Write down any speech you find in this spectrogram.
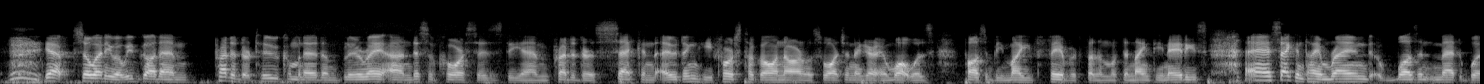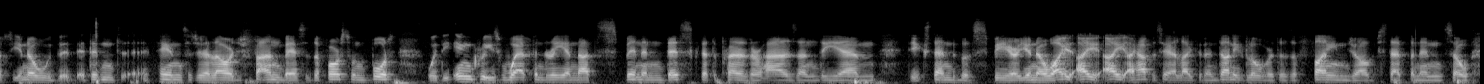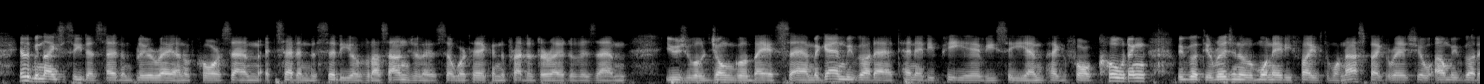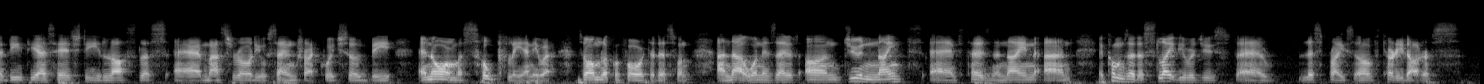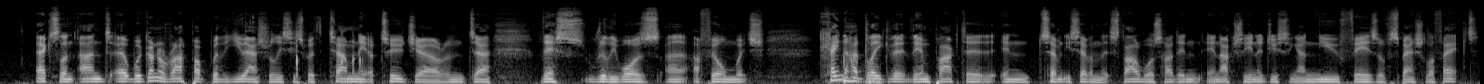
yeah, so anyway, we've got um, Predator 2 coming out on Blu-ray, and this, of course, is the um, Predator's second outing. He first took on Arnold Schwarzenegger in what was possibly my favourite film of the 1980s. Uh, second time round wasn't met with, you know, it didn't attain such a large fan base as the first one, but with the increased weaponry and that spinning disc that the Predator has and the um, the extendable spear. You know, I, I, I have to say I liked it, and Danny Glover does a fine job stepping in. So it'll be nice to see this out in Blu-ray, and of course, um, it's set in the city of Los Angeles, so we're taking the Predator out of his um, usual jungle base. Um, again, we've got a 1080p AVC MPEG-4 coding. We've got the original 185 to 1 aspect ratio, and we've got a DTS HD lossless uh, master audio soundtrack, which should be enormous, hopefully anyway. So I'm looking forward to this one, and that one is out on June 9th. 2009, and it comes at a slightly reduced uh, list price of $30. Excellent. And uh, we're going to wrap up with the US releases with Terminator 2, Jar. And uh, this really was uh, a film which kind of had like the, the impact uh, in 77 that Star Wars had in, in actually introducing a new phase of special effects.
